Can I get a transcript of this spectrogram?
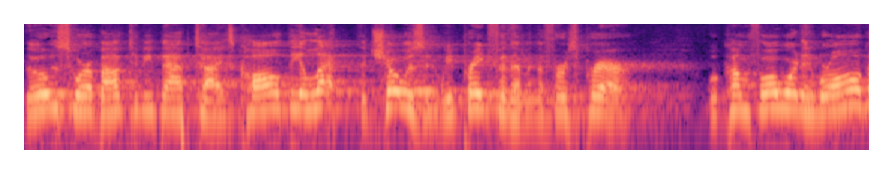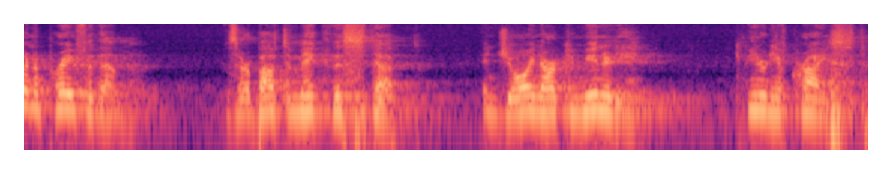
those who are about to be baptized, called the elect, the chosen, we prayed for them in the first prayer, will come forward and we're all going to pray for them as they're about to make this step and join our community, community of Christ.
